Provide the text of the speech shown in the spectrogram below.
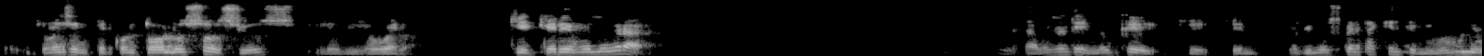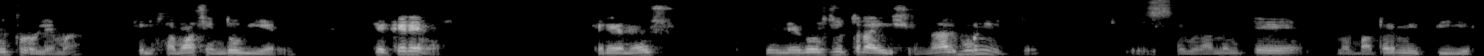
yo me senté con todos los socios y les dije, bueno, ¿qué queremos lograr? Estamos entendiendo que, que, que nos dimos cuenta que entendimos muy bien el problema, que lo estamos haciendo bien, ¿Qué queremos? Queremos un negocio tradicional bonito, que seguramente nos va a permitir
